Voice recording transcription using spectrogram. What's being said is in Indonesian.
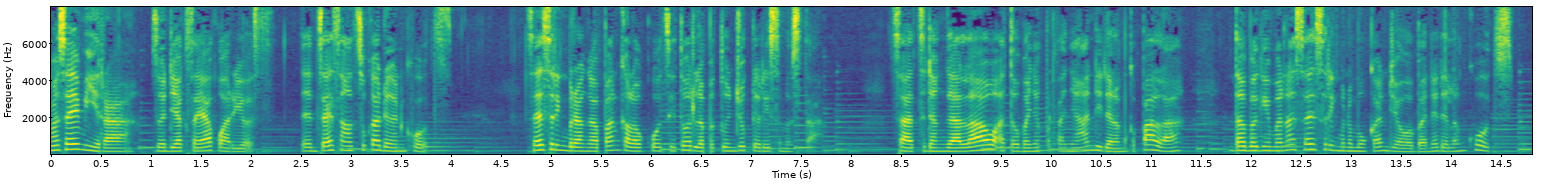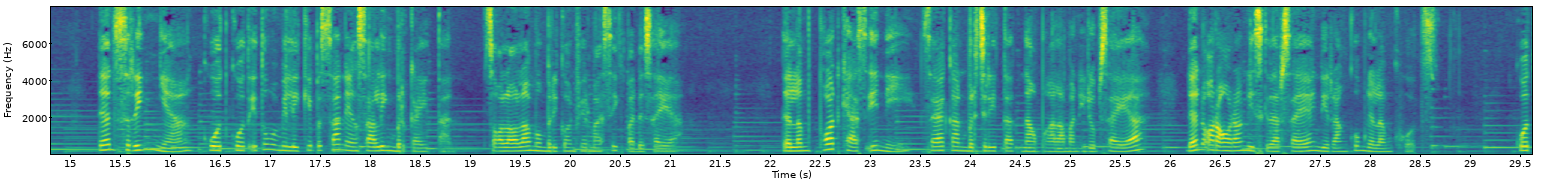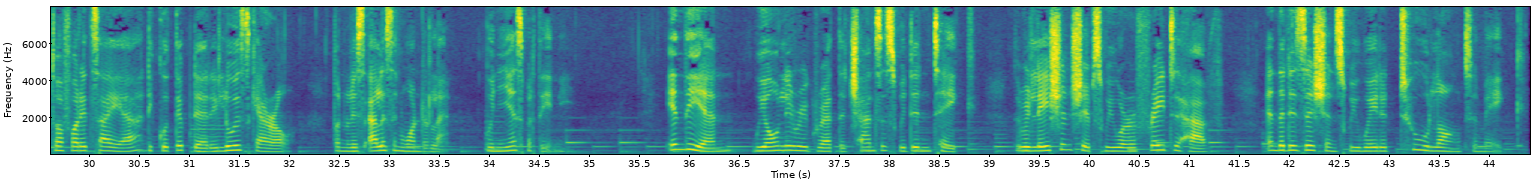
Nama saya Mira, zodiak saya Aquarius, dan saya sangat suka dengan quotes. Saya sering beranggapan kalau quotes itu adalah petunjuk dari semesta. Saat sedang galau atau banyak pertanyaan di dalam kepala, entah bagaimana saya sering menemukan jawabannya dalam quotes. Dan seringnya, quote-quote itu memiliki pesan yang saling berkaitan, seolah-olah memberi konfirmasi kepada saya. Dalam podcast ini, saya akan bercerita tentang pengalaman hidup saya dan orang-orang di sekitar saya yang dirangkum dalam quotes. Quote favorit saya dikutip dari Lewis Carroll, penulis Alice in Wonderland. Bunyinya seperti ini. In the end, we only regret the chances we didn't take, the relationships we were afraid to have, and the decisions we waited too long to make.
